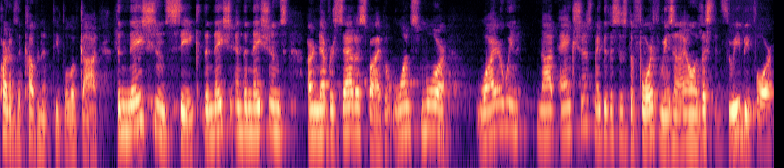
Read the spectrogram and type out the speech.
part of the covenant people of God. The nations seek, the nation, and the nations are never satisfied. But once more, why are we not anxious. Maybe this is the fourth reason. I only listed three before.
